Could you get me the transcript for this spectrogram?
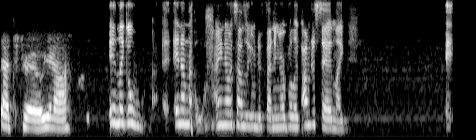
That's true. Yeah. And like a and I'm not I know it sounds like I'm defending her, but like I'm just saying like it,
